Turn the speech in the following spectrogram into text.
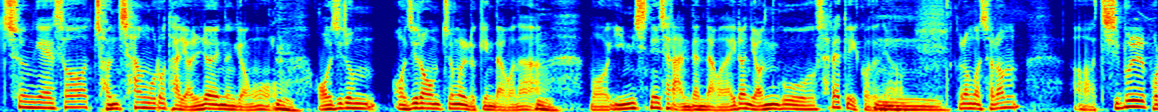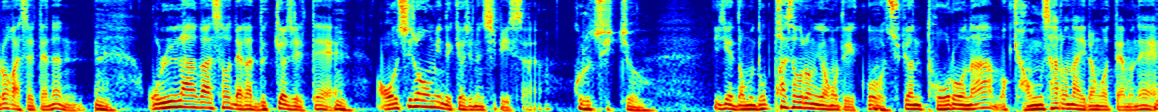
층에서 전창으로 다 열려 있는 경우 어지럼 어지러움증을 느낀다거나 뭐 임신이 잘 안 된다거나 이런 연구 사례도 있거든요. 음. 그런 것처럼 어, 집을 보러 갔을 때는 올라가서 내가 느껴질 때 어지러움이 느껴지는 집이 있어요. 그럴 수 있죠. 이게 너무 높아서 그런 경우도 있고 주변 도로나 뭐 경사로나 이런 것 때문에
